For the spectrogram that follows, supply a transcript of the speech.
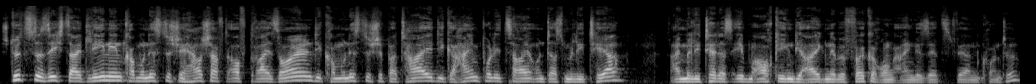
stützte sich seit Lenin kommunistische Herrschaft auf drei Säulen, die kommunistische Partei, die Geheimpolizei und das Militär. Ein Militär, das eben auch gegen die eigene Bevölkerung eingesetzt werden konnte.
